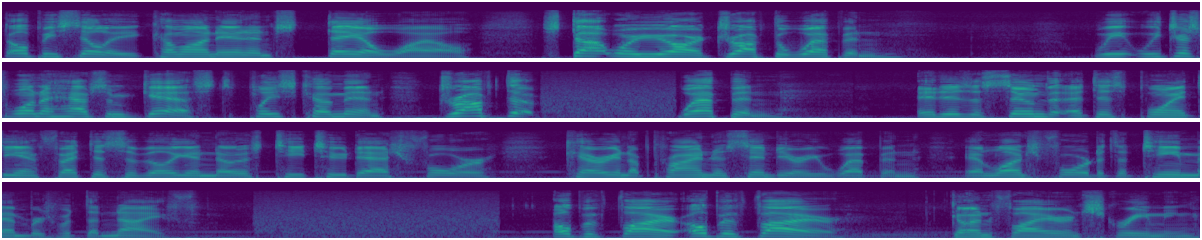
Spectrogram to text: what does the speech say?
Don't be silly. Come on in and stay a while. Stop where you are! Drop the weapon! We, we just want to have some guests. Please come in. Drop the weapon! It is assumed that at this point the infected civilian noticed T-2-4 carrying a primed incendiary weapon, and lunged forward at the team members with the knife. Open fire! Open fire! Gunfire and screaming.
